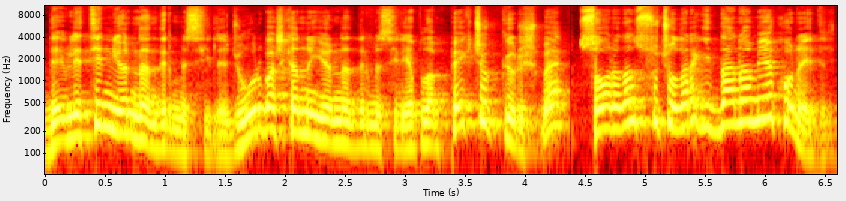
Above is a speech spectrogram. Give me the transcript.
devletin yönlendirmesiyle, Cumhurbaşkanı'nın yönlendirmesiyle yapılan pek çok görüşme sonradan suç olarak iddianameye konu edildi.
